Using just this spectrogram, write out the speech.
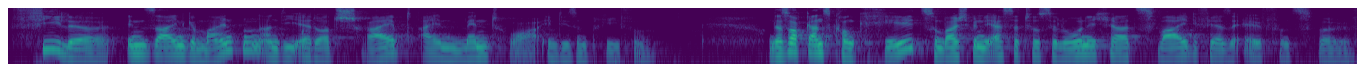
viele in seinen Gemeinden, an die er dort schreibt, ein Mentor in diesen Briefen. Und das auch ganz konkret, zum Beispiel in 1. Thessalonicher 2, die Verse 11 und 12.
